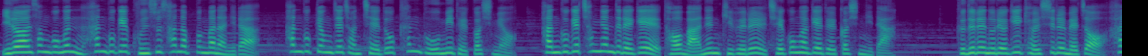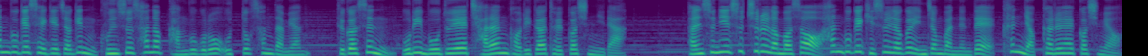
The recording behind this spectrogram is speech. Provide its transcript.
이러한 성공은 한국의 군수 산업뿐만 아니라 한국 경제 전체에도 큰 도움이 될 것이며 한국의 청년들에게 더 많은 기회를 제공하게 될 것입니다. 그들의 노력이 결실을 맺어 한국의 세계적인 군수 산업 강국으로 우뚝 선다면 그것은 우리 모두의 자랑거리가 될 것입니다. 단순히 수출을 넘어서 한국의 기술력을 인정받는데 큰 역할을 할 것이며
